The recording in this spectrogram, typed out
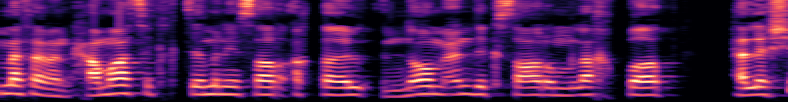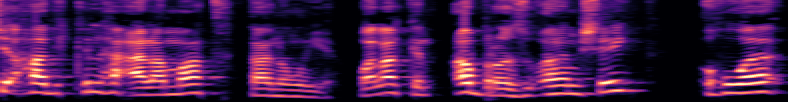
مثلا حماسك للتمرين صار أقل النوم عندك صار ملخبط. هالأشياء هذه كلها علامات ثانوية. ولكن أبرز وأهم شيء هو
